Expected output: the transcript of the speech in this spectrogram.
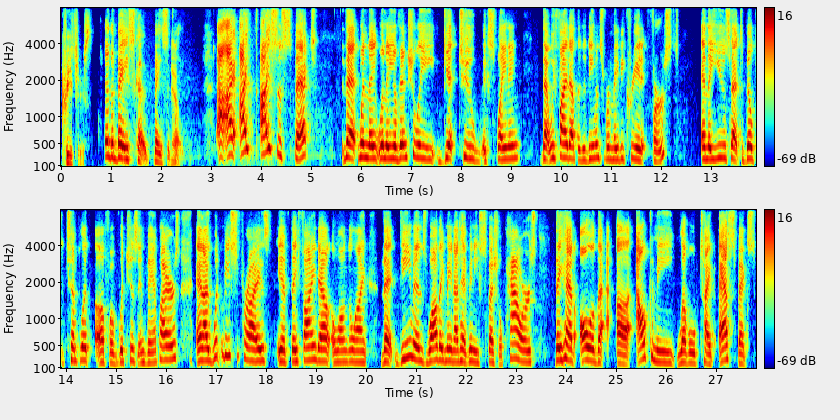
creatures. They're the base code, basically. I, I I suspect that when they when they eventually get to explaining that we find out that the demons were maybe created first and they use that to build a template off of witches and vampires and i wouldn't be surprised if they find out along the line that demons while they may not have any special powers they had all of the uh, alchemy level type aspects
